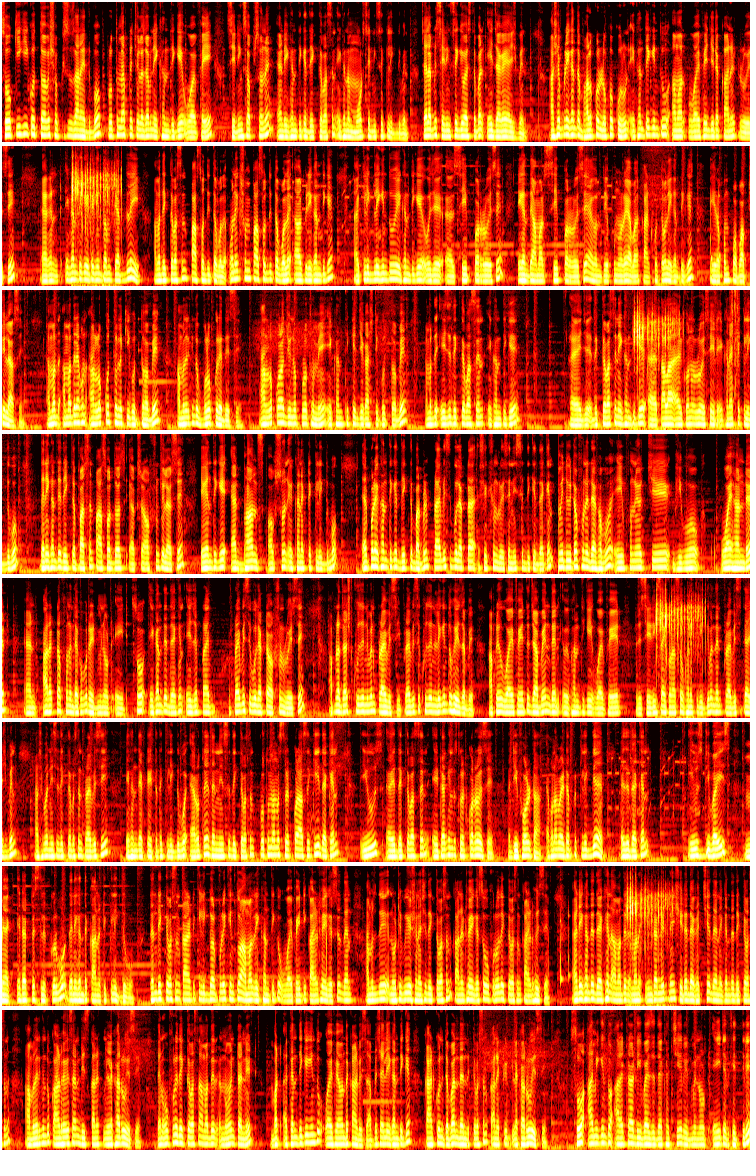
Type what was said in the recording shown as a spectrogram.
সো কী কী করতে হবে সব কিছু জানাই দেবো। প্রথমে আপনি চলে যাবেন এখান থেকে ওয়াইফাই সেটিংস অপশনে অ্যান্ড এখান থেকে দেখতে পাচ্ছেন, এখানে মোর সেটিংসে ক্লিক দিবেন। চাইলে আপনি সেটিংসে গিয়ে আসতে পারেন, এই জায়গায় আসবেন। আসার করি এখান থেকে ভালো করে লক্ষ্য করুন। এখান থেকে কিন্তু আমার ওয়াইফাই যেটা কানেক্ট রয়েছে, এখান থেকে এটা কিন্তু আমি ট্যাপ দিলেই আমার দেখতে পাচ্ছেন পাসওয়ার্ড দিতে বলে। অনেক সময় পাসওয়ার্ড দিতে বলে আর ফির এখান থেকে ক্লিক দিলে কিন্তু এখান থেকে ওই যে সেভ করা রয়েছে। এখান থেকে আমার সেভ করা রয়েছে, এখন থেকে পুনরায় আবার কাট করতে বলে এখান থেকে এরকম পপ আপ চলে আসে। আমাদের আমাদের এখন আনলক করতে হলে কি করতে হবে? আমাদের কিন্তু ব্লক করে দিয়েছে। আনলক করার জন্য প্রথমে এখান থেকে যে কাজটি করতে হবে, আমাদের এই যে দেখতে পাচ্ছেন এখান থেকে এই যে দেখতে পাচ্ছেন এখান থেকে তালা আইকন রয়েছে। এখানে একটা ক্লিক দেবো। দেন এখান থেকে দেখতে পাচ্ছেন পাসওয়ার্ড দেওয়ার একটা অপশন চলে আসছে। এখান থেকে অ্যাডভান্স অপশন এখানে একটা ক্লিক দেবো। এরপর এখান থেকে দেখতে পারবেন প্রাইভেসি বলে একটা সেকশন রয়েছে নিচের দিকে, দেখেন। আমি দুইটা ফোনে দেখাবো। এই ফোনে হচ্ছে ভিভো ওয়াই হান্ড্রেড অ্যান্ড আরেকটা ফোনে দেখাবো রেডমি নোট এইট সো এখান থেকে দেখেন এই যে প্রাইভেসি বলে একটা অপশন রয়েছে। আপনারা জাস্ট খুঁজে নেবেন প্রাইভেসি প্রাইভেসি খুঁজে নিলে কিন্তু হয়ে যাবে। আপনি ওয়াইফাইতে যাবেন দেন ওখান থেকে ওয়াইফাইয়ের যে সেটিংস আইকন আছে, ওখানে ক্লিক দেবেন দেন প্রাইভেসিতে আসবেন। আসার নিচে দেখতে পাচ্ছেন প্রাইভেসি এখান থেকে একটা এটাতে ক্লিক দেবো অ্যারোতে দেন নিচে দেখতে পাচ্ছেন। প্রথমে আমার সিলেক্ট করা আছে কি? দেখেন ইউজ এই দেখতে পাচ্ছেন, এটা কিন্তু সিলেক্ট করা রয়েছে ডিফল্টটা এখন আমরা এটার উপর ক্লিক দিয়ে, এই যে দেখেন ইউজ ডিভাইস ম্যাক, এটা একটা সিলেক্ট করব দেন এখান থেকে কানেক্টে ক্লিক দেবো। দেন দেখতে পাচ্ছেন কানেক্টে ক্লিক দেওয়ার পরে কিন্তু আমাদের এখান থেকে ওয়াইফাইটি কানেক্ট হয়ে গেছে। দেন আমরা যদি নোটিফিকেশন এসে দেখতে পাচ্ছেন কানেক্ট হয়ে গেছে ওপরেও দেখতে পাচ্ছেন কানেক্ট হয়েছে। অ্যান্ড এখান থেকে দেখেন আমাদের মানে ইন্টারনেট নেই, সেটা দেখাচ্ছে। দেন এখান থেকে দেখতে পাচ্ছেন আমাদের কিন্তু কানেক্ট হয়ে গেছে অ্যান্ড ডিসকানেক্ট লেখা রয়েছে। দেন ওপরে দেখতে পাচ্ছেন আমাদের নো ইন্টারনেট বাট এখান থেকে কিন্তু ওয়াইফাই আমাদের কানেক্ট হয়েছে। আপনি চাইলে এখান থেকে কানেক্ট করে নিতে পারেন। দেন দেখতে পাচ্ছেন কানেক্টেড লেখা রয়েছে। সো আমি কিন্তু আরেকটা ডিভাইসে দেখাচ্ছি রেডমি নোট এইটের ক্ষেত্রে।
